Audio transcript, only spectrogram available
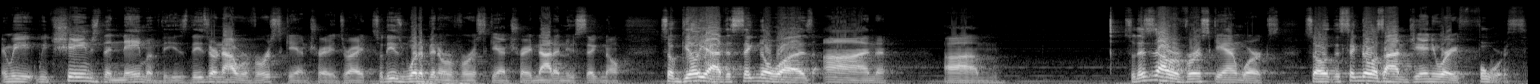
and we, we changed the name of these. These are now reverse scan trades, right? So these would have been a reverse scan trade, not a new signal. So Gilead, the signal was on, um, so this is how reverse scan works. So the signal was on January 4th.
